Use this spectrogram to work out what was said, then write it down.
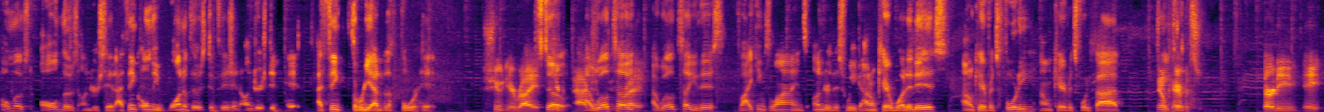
Almost all those unders hit. I think only one of those division unders didn't hit. I think three out of the four hit. Shoot, you're right. So You're I will tell you, right. I will tell you this: Vikings lines under this week. I don't care what it is. I don't care if it's forty. I don't care if it's forty-five. You don't Take care if it's 38.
